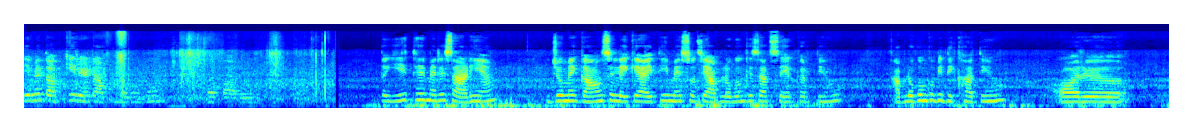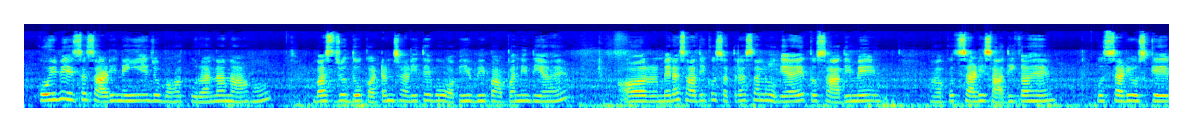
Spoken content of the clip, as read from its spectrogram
ये मैं तब की रेट आप लोगों को बता रही हूँ। तो ये थे मेरे साड़ियाँ जो मैं गाँव से लेके आई थी। मैं सोची आप लोगों के साथ शेयर करती हूँ आप लोगों को भी दिखाती हूँ। और कोई भी ऐसा साड़ी नहीं है जो बहुत पुराना ना हो। बस जो दो कॉटन साड़ी थे वो अभी भी पापा ने दिया है। और मेरा शादी को सत्रह साल हो गया है तो शादी में कुछ साड़ी शादी का है। कुछ साड़ी उसके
